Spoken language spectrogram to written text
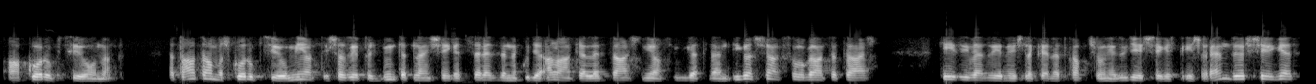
a korrupciónak. Tehát a hatalmas korrupció miatt és azért, hogy büntetlenséget szerezzenek, ugye alá kellett ásni a független igazságszolgáltatást, kézi vezérlésre kellett kapcsolni az ügyészséget és a rendőrséget,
